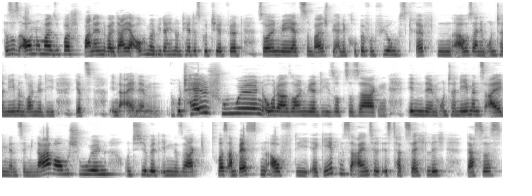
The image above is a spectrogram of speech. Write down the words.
Das ist auch nochmal super spannend, weil da ja auch immer wieder hin und her diskutiert wird, sollen wir jetzt zum Beispiel eine Gruppe von Führungskräften aus einem Unternehmen, sollen wir die jetzt in einem Hotel schulen oder sollen wir die sozusagen in dem unternehmenseigenen Seminarraum schulen? Und hier wird eben gesagt, was am besten auf die Ergebnisse einzählt, ist tatsächlich, dass es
